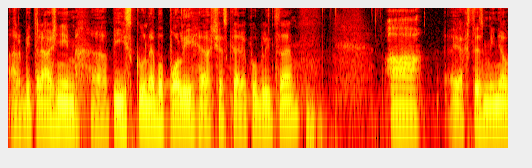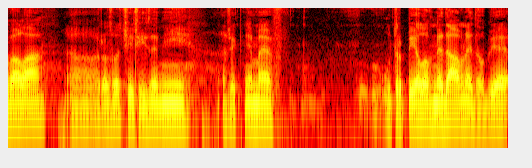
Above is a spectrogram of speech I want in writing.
arbitrážním písku nebo poli v České republice. A jak jste zmiňovala, rozhodčí řízení, řekněme, utrpělo v nedávné době,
